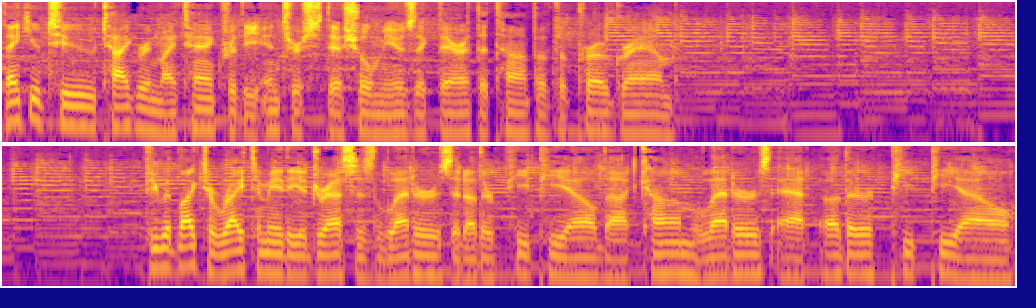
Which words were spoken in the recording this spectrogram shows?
Thank you to Tiger in My Tank for the interstitial music there at the top of the program. If you would like to write to me, the address is letters at otherppl.com. Letters at otherppl.com.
